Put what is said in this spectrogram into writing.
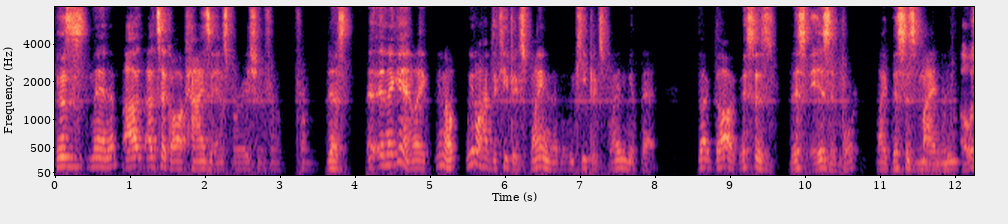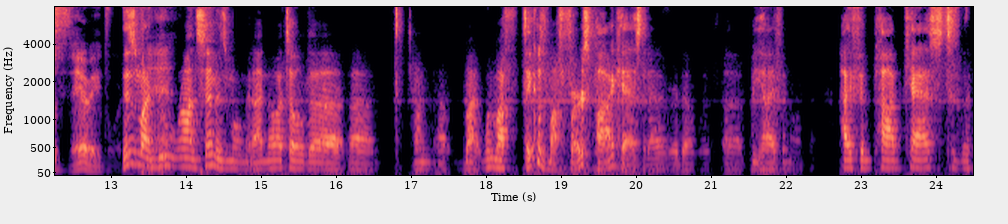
was man. I, I took all kinds of inspiration from from just and again like you know we don't have to keep explaining it, but we keep explaining it that like dog this is this is important. Like this is my new Oh, it's very important. this is my man. new Ron Simmons moment. I know I told uh, uh, on uh, my one of my I think it was my first podcast that I ever done with uh, B hyphen on the hyphen podcast the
